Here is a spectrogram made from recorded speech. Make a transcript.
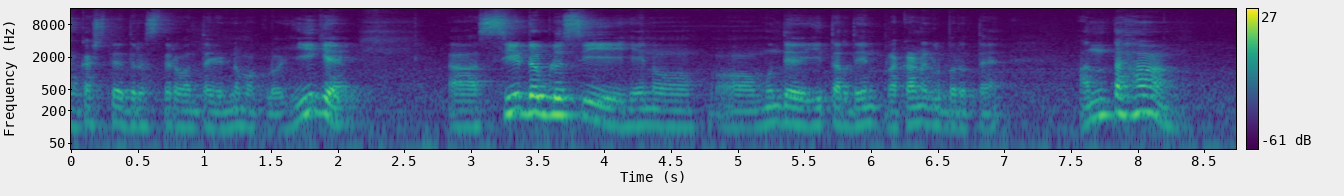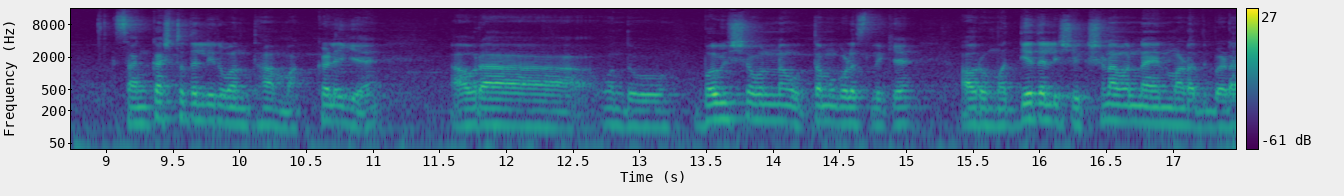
ಸಂಕಷ್ಟ ಎದುರಿಸ್ತಿರುವಂಥ ಹೆಣ್ಣು ಮಕ್ಕಳು ಹೀಗೆ ಸಿ ಡಬ್ಲ್ಯೂ ಸಿ ಏನು ಮುಂದೆ ಈ ಥರದ್ದೇನು ಪ್ರಕರಣಗಳು ಬರುತ್ತೆ, ಅಂತಹ ಸಂಕಷ್ಟದಲ್ಲಿರುವಂತಹ ಮಕ್ಕಳಿಗೆ ಅವರ ಒಂದು ಭವಿಷ್ಯವನ್ನು ಉತ್ತಮಗೊಳಿಸಲಿಕ್ಕೆ ಅವರು ಮಧ್ಯದಲ್ಲಿ ಶಿಕ್ಷಣವನ್ನು ಏನು ಮಾಡೋದು ಬೇಡ,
